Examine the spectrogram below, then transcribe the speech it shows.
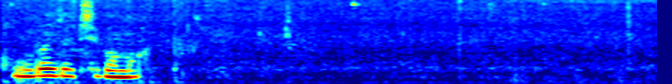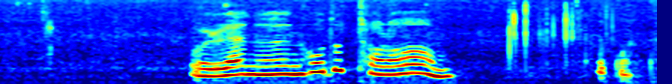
건불도 집어먹었다. 원래는 호두처럼 아이고 아이고.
